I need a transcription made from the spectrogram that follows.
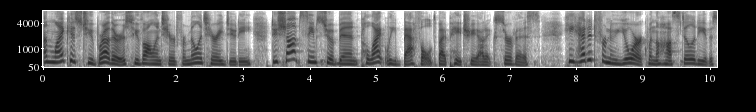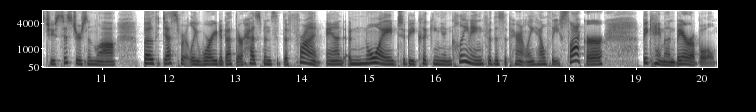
Unlike his two brothers, who volunteered for military duty, Duchamp seems to have been politely baffled by patriotic service. He headed for New York when the hostility of his two sisters in law, both desperately worried about their husbands at the front and annoyed to be cooking and cleaning for this apparently healthy slacker, became unbearable.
